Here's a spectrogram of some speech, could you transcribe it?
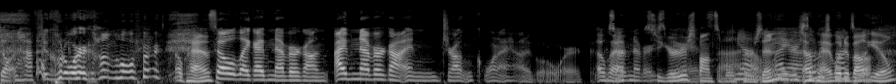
don't have to go to work hungover. Okay. So like I've never gone. I've never gotten drunk when I had to go to work. okay, So I've never. so you're a responsible that. Yeah. person. Yeah, you're so okay, what about you?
